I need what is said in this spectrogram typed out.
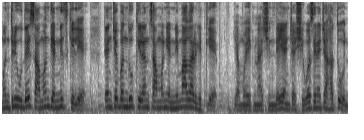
मंत्री उदय सामंत यांनीच केली आहे. त्यांचे बंधू किरण सामंत यांनी माघार घेतली आहे. यामुळे एकनाथ शिंदे यांच्या शिवसेनेच्या हातून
